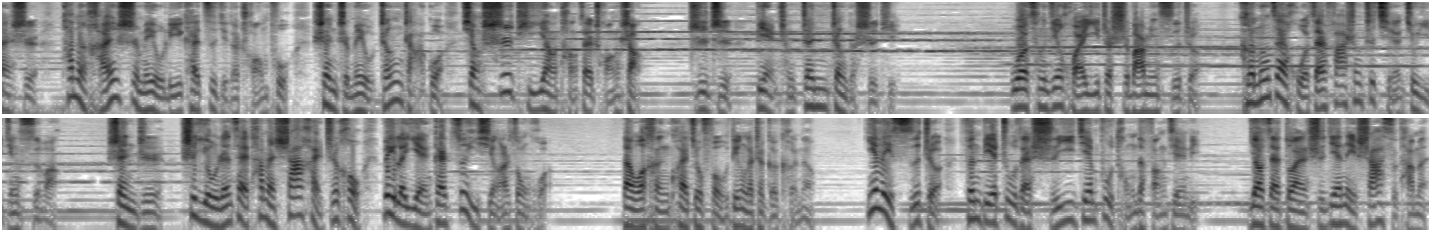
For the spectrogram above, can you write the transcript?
但是他们还是没有离开自己的床铺，甚至没有挣扎过，像尸体一样躺在床上，直至变成真正的尸体。我曾经怀疑这十八名死者可能在火灾发生之前就已经死亡，甚至是有人在他们杀害之后，为了掩盖罪行而纵火。但我很快就否定了这个可能，因为死者分别住在十一间不同的房间里。要在短时间内杀死他们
